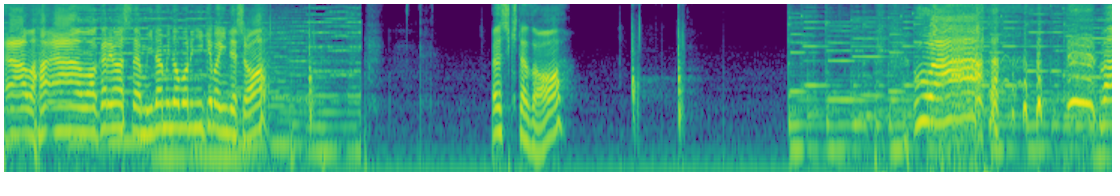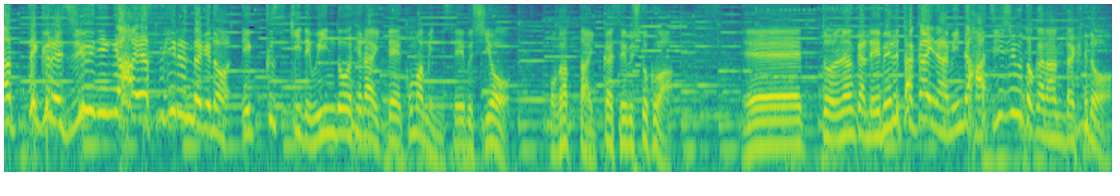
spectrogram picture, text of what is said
あー、は、あー、わかりました。南の森に行けばいいんでしょ？よし、来たぞ。うわ 待ってくれ住人が早すぎるんだけど X キーでウィンドウを開いてこまめにセーブしよう。わかった。一回セーブしとくわ。えー、っと、なんかレベル高いな。みんな80とかなんだけど。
